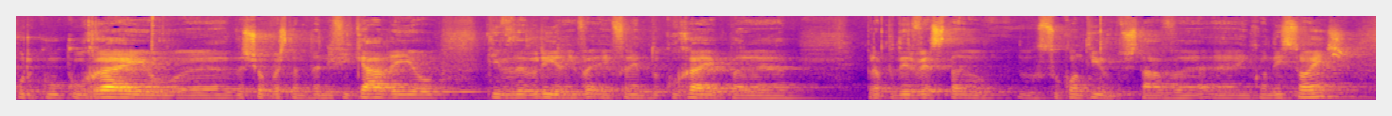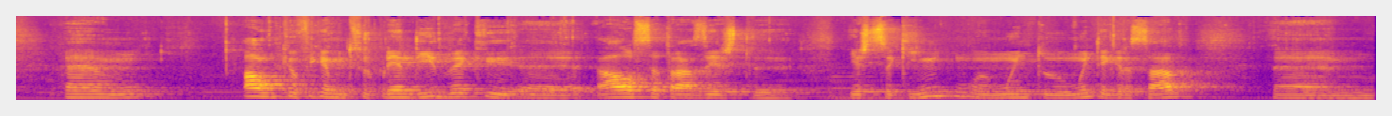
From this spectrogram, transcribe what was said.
porque o correio deixou bastante danificada e eu tive de abrir em, frente do correio para, para poder ver se, se o conteúdo estava em condições. Um, algo que eu fiquei muito surpreendido é que uh, a alça traz este, este saquinho, muito, muito engraçado. Um,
